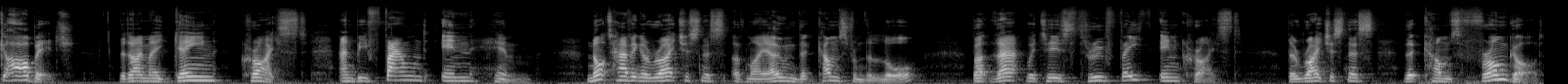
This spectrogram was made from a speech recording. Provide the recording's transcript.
garbage that I may gain Christ and be found in him, not having a righteousness of my own that comes from the law, but that which is through faith in Christ, the righteousness that comes from God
